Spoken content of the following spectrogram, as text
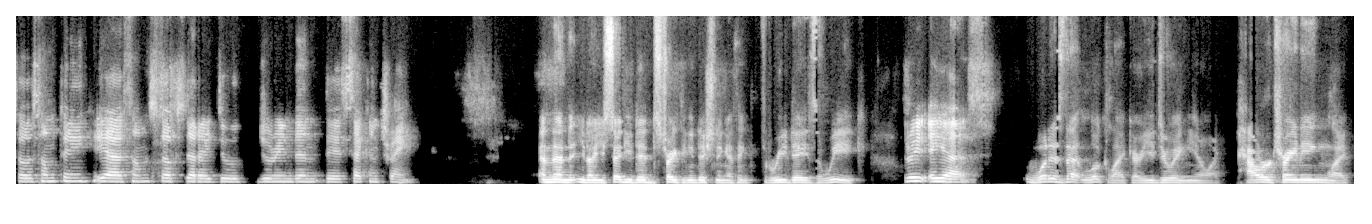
So something, yeah, some stuff that I do during the, the second train. And then, you know, you said you did strength and conditioning, I think three days a week. Three, uh, yes. What does that look like? Are you doing, you know, like power training, like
